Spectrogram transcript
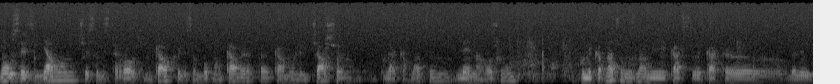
Много се извинявам, че съм изтървал химикалка или съм бутнал камерата, камо ли чаша, по някакъв начин, не е нарочно. По никакъв начин, но знам и как, как дали,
